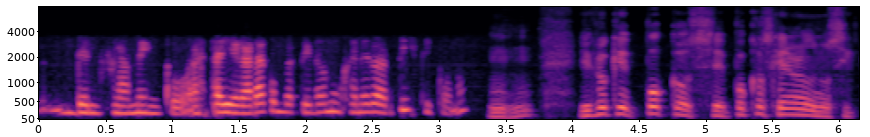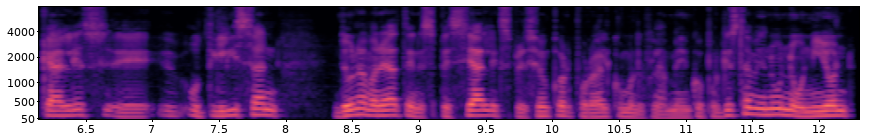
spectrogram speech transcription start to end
del flamenco, hasta llegar a convertirlo en un género artístico, ¿no? Uh -huh. Yo creo que pocos, eh, pocos géneros musicales eh, utilizan de una manera tan especial la expresión corporal como el flamenco, porque es también una unión,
